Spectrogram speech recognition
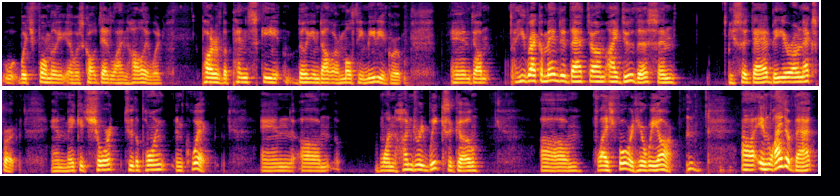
which formerly was called Deadline Hollywood, part of the Penske billion dollar multimedia group. And um, he recommended that um, I do this, and he said, Dad, be your own expert and make it short, to the point, and quick. And um, 100 weeks ago, um, flash forward, here we are. Uh, in light of that,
